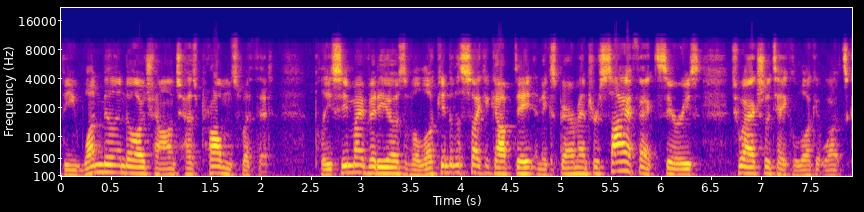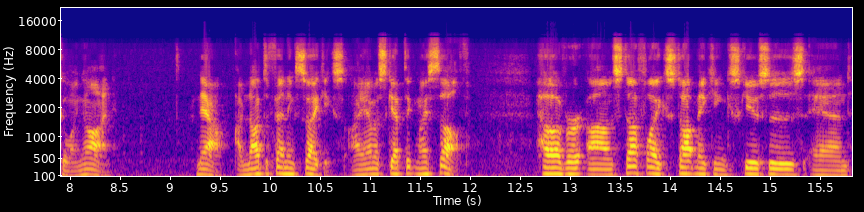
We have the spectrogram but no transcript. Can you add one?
the $1 million challenge has problems with it. Please see my videos of a look into the Psychic Update and Experimenter Psi Effect series to actually take a look at what's going on. Now, I'm not defending psychics. I am a skeptic myself. However, um, stuff like stop making excuses, and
